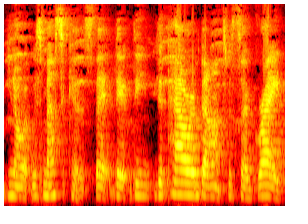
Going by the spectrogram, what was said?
you know, it was massacres. That the, the, power imbalance was so great.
